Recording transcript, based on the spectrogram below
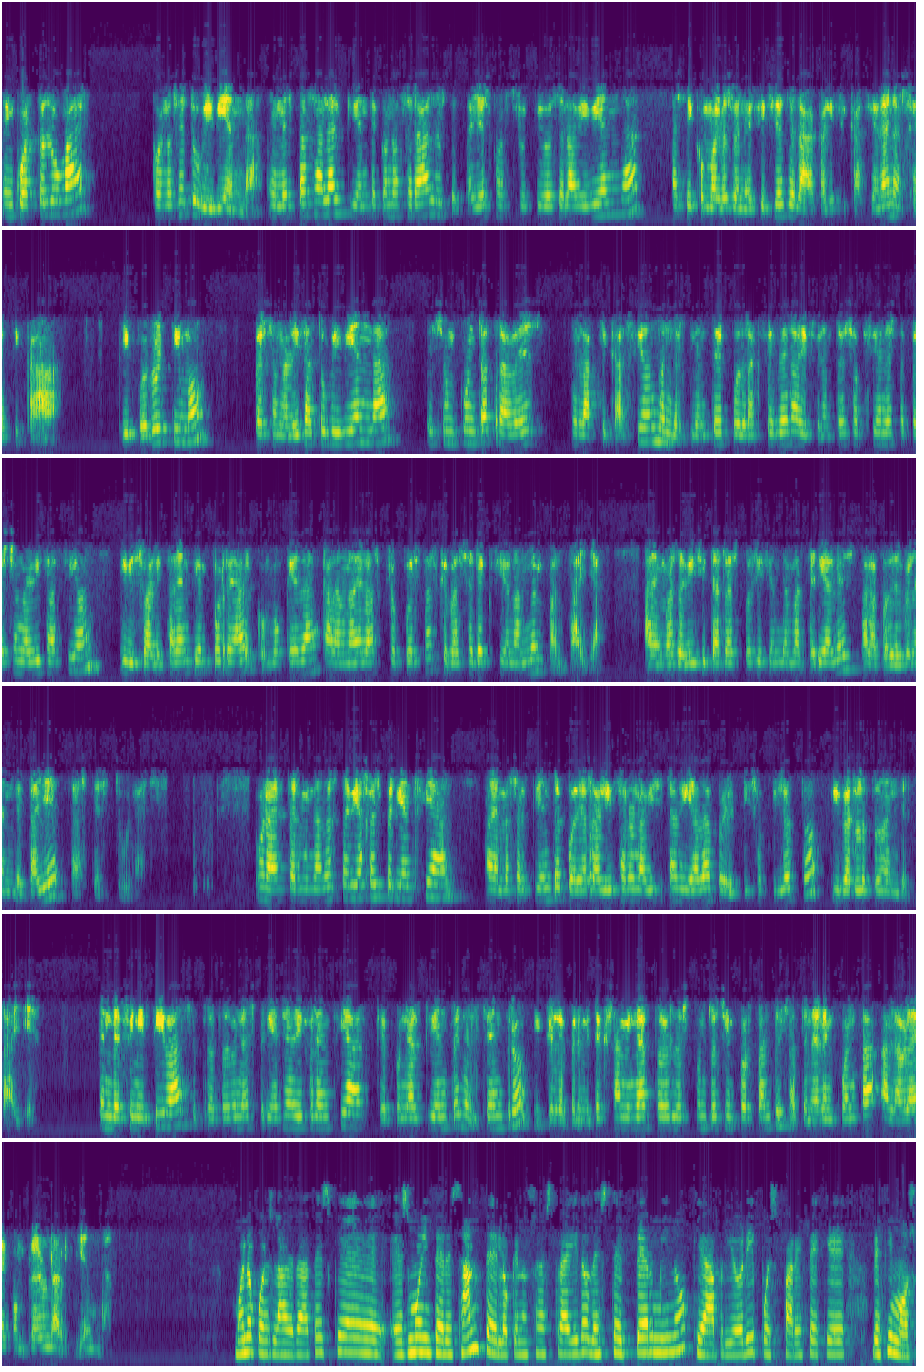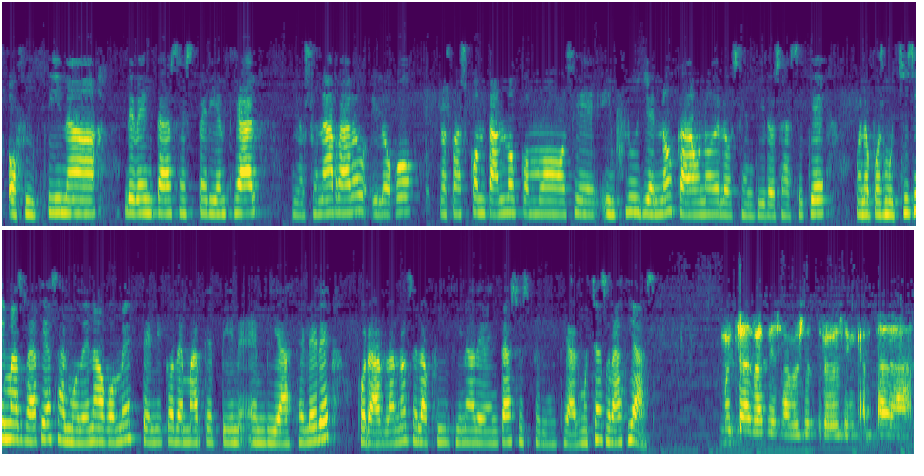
En cuarto lugar, conoce tu vivienda. En esta sala el cliente conocerá los detalles constructivos de la vivienda, así como los beneficios de la calificación energética. Y por último, personaliza tu vivienda es un punto a través de la aplicación donde el cliente podrá acceder a diferentes opciones de personalización y visualizar en tiempo real cómo quedan cada una de las propuestas que va seleccionando en pantalla, además de visitar la exposición de materiales para poder ver en detalle las texturas. Una vez terminado este viaje experiencial, además el cliente puede realizar una visita guiada por el piso piloto y verlo todo en detalle. En definitiva, se trata de una experiencia diferencial que pone al cliente en el centro y que le permite examinar todos los puntos importantes a tener en cuenta a la hora de comprar una vivienda. Bueno, pues la verdad es que es muy interesante lo que nos has traído de este término que a priori pues parece que decimos oficina de ventas experiencial, nos suena raro y luego nos vas contando cómo se influye ¿no? cada uno de los sentidos. Así que, bueno, pues muchísimas gracias al Almudena Gómez, técnico de marketing en Vía Acelere, por hablarnos de la oficina de ventas experiencial. Muchas gracias. Muchas gracias a vosotros, encantada.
